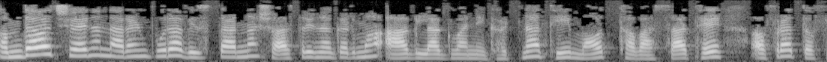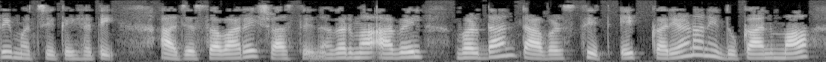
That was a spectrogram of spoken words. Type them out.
અમદાવાદ શહેરના નારાયણપુરા વિસ્તારના શાસ્ત્રીનગરમાં આગ લાગવાની ઘટનાથી મોત થવા સાથે અફરાતફરી મચી ગઈ હતી. આજે સવારે શાસ્ત્રીનગરમાં આવેલ વરદાન ટાવર સ્થિત એક કરિયાણાની દુકાનમાં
